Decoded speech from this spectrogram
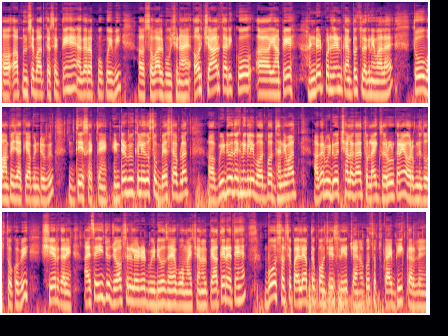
आप उनसे बात कर सकते हैं अगर आपको कोई भी सवाल पूछना है। और चार तारीख को यहाँ पर हंड्रेड परसेंट कैंपस लगने वाला है तो वहाँ पे जाके आप इंटरव्यू दे सकते हैं। इंटरव्यू के लिए दोस्तों बेस्ट ऑफ़ लक वीडियो देखने के लिए बहुत बहुत धन्यवाद। अगर वीडियो अच्छा लगा तो लाइक ज़रूर करें और अपने दोस्तों को भी शेयर करें। ऐसे ही जो जॉब्स रिलेटेड वीडियोज़ हैं, वो हमारे चैनल पर आते रहते हैं। वो सबसे पहले आप तक पहुँचे, इसलिए चैनल को सब्सक्राइब भी कर लें।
